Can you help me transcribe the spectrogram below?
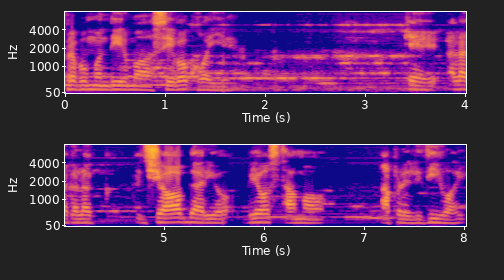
પ્રભુ મંદિરમાં સેવક હોઈએ, કે અલગ અલગ જવાબદારીઓ વ્યવસ્થામાં આપણે લીધી હોય.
